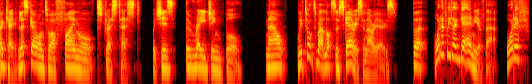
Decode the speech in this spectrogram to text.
Okay, let's go on to our final stress test, which is the raging bull. Now, we've talked about lots of scary scenarios, but what if we don't get any of that? What if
